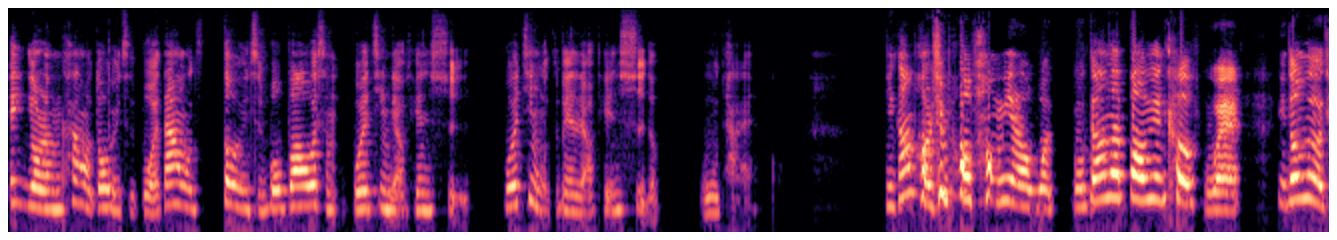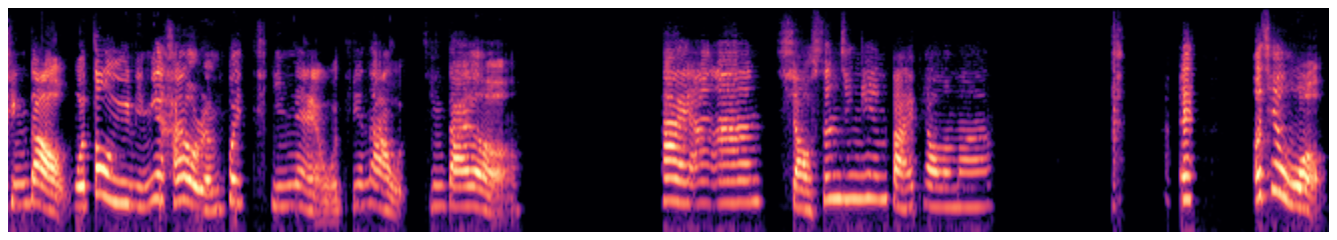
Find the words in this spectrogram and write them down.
哎，有人看我斗鱼直播，但是我斗鱼直播不知道为什么不会进聊天室，不会进我这边聊天室的舞台。你刚刚跑去泡泡面了，我我刚刚在抱怨客服，哎，你都没有听到。我斗鱼里面还有人会听，哎，我天哪，我惊呆了。嗨，安安，小生今天白嫖了吗？而且我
